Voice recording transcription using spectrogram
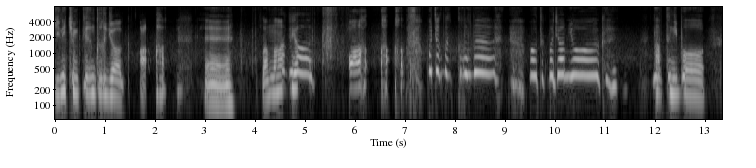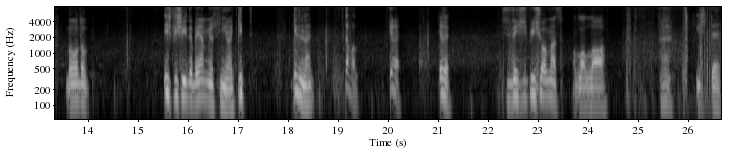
yine kemiklerim kıracak. Ah. Ee, lan ne yapıyorsun? Ah, ah, ah. Kırıldı. Artık bacağım yok. Ne yaptın İbo? Oğlum. Hiçbir şeyi de beğenmiyorsun ya. Git. Gidin lan. Defol. Yürü. Yürü. Size hiçbir iş olmaz. Allah Allah. Heh, işte.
